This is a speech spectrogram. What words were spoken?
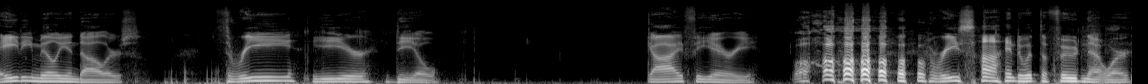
eighty million dollars, three year deal. Guy Fieri oh. re-signed with the Food Network.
